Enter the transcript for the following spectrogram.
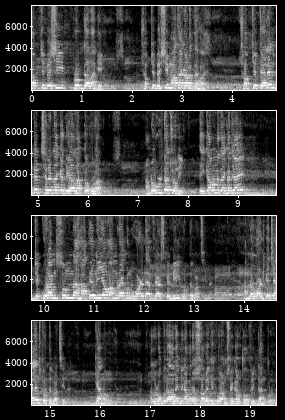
সবচেয়ে বেশি প্রজ্ঞা লাগে, সবচেয়ে বেশি মাথা কাটাতে হয়, সবচেয়ে ট্যালেন্টেড ছেলেটাকে দেয়া লাগতো কোরআন। আমরা উল্টা চলি। এই কারণে দেখা যায় যে কোরআন, সুন্না হাতে নিয়েও আমরা এখন ওয়ার্ল্ড অ্যাফেয়ার্সকে ডিল করতে পারছি না। আমরা ওয়ার্ল্ডকে চ্যালেঞ্জ করতে পারছি না। কেন? আল্লাহ রবুল্লা আলমিন আমাদের সবাইকে কোরআন শেখার তৌফিক দান করুন।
